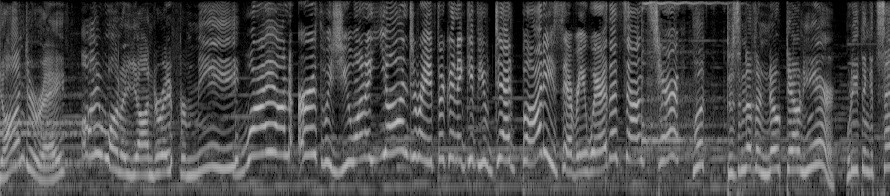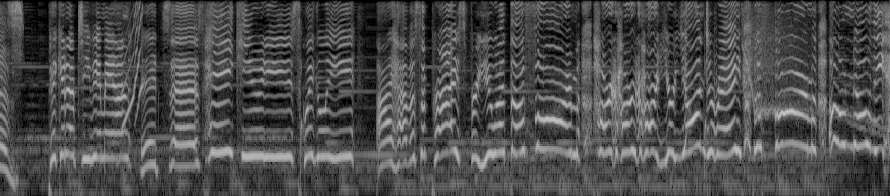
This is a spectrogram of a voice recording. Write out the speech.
yandere? I want a yandere for me. Why on earth would you want a yandere if they're gonna give you dead bodies everywhere? That sounds terrible. Look, there's another note down here. What do you think it says? Pick it up, TV man. It says, Hey, cutie, squiggly. I have a surprise for you at the farm. Heart, heart, heart, you're yandere. The farm. Oh no, the.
